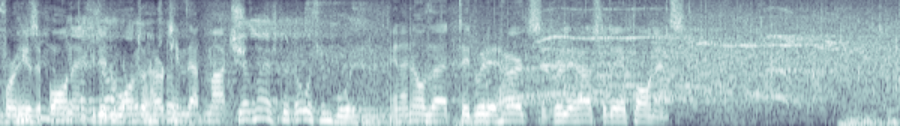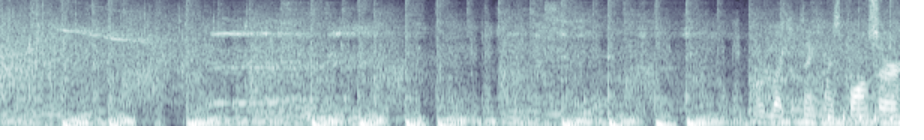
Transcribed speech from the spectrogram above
for his opponent. He didn't want to hurt him that much. And I know that it really hurts. It really hurts for the opponents. I would like to thank my sponsor,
